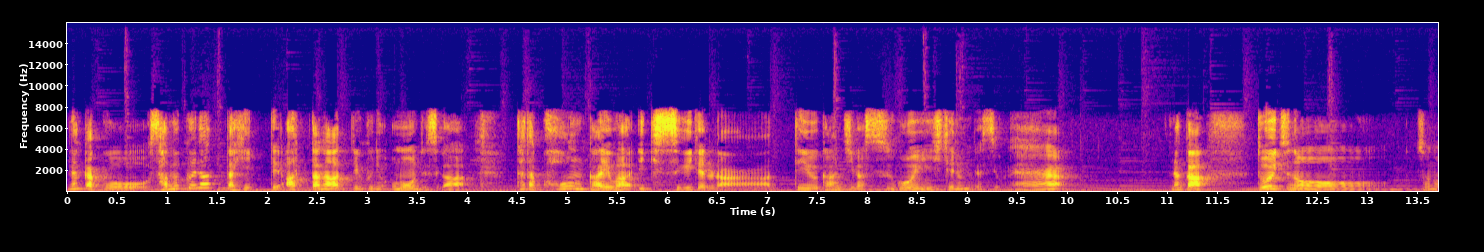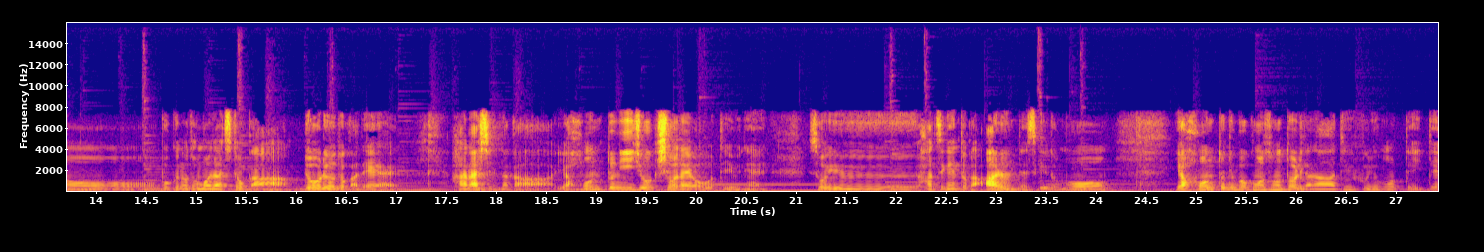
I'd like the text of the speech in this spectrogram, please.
なんかこう寒くなった日ってあったなっていうふうに思うんですがただ今回は行き過ぎてるなっていう感じがすごいしてるんですよね。なんかドイツのその僕の友達とか同僚とかで話してる中いや本当に異常気象だよっていうねそういう発言とかあるんですけどもいや本当に僕もその通りだなというふうに思っていて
